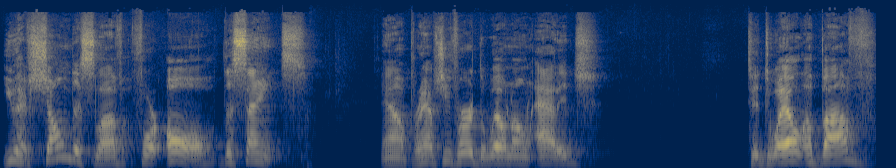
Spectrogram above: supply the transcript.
You have shown this love for all the saints. Now, perhaps you've heard the well known adage to dwell above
